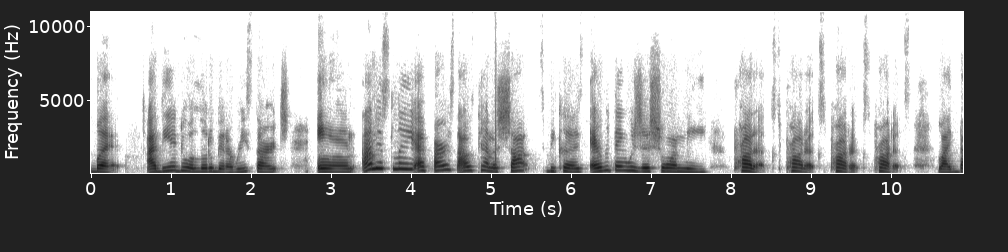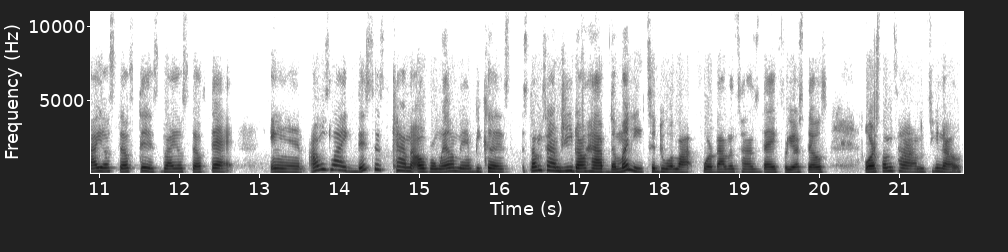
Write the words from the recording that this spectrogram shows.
But I did do a little bit of research, and honestly, at first I was kind of shocked because everything was just showing me products, products, products, products. Like buy yourself this, buy yourself that. And I was like, this is kind of overwhelming because sometimes you don't have the money to do a lot for Valentine's Day for yourself. Or sometimes, you know,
